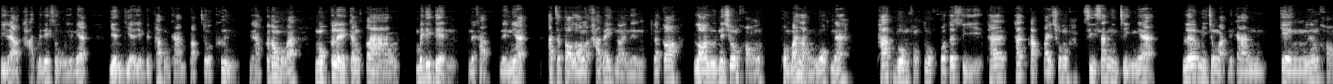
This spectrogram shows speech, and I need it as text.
ปีแล้วฐานไม่ได้สูงอย่างเนี้ยเยนเยียยังเป็นภาพของการปรับตัวขึ้นนะครับก็ต้องบอกว่างบก็เลยกลางๆไม่ได้เด่นนะครับในเนี้ยอาจจะต่อรองราคาได้อีกหน่อยหนึ่งแล้วก็รอลุ้นในช่วงของผมว่าหลังงบนะภาพรวมของตัว quarter สี่ถ้าถ้ากลับไปช่วง season จริงๆเนี่ยเริ่มมีจังหวะในการเก็งเรื่องของ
